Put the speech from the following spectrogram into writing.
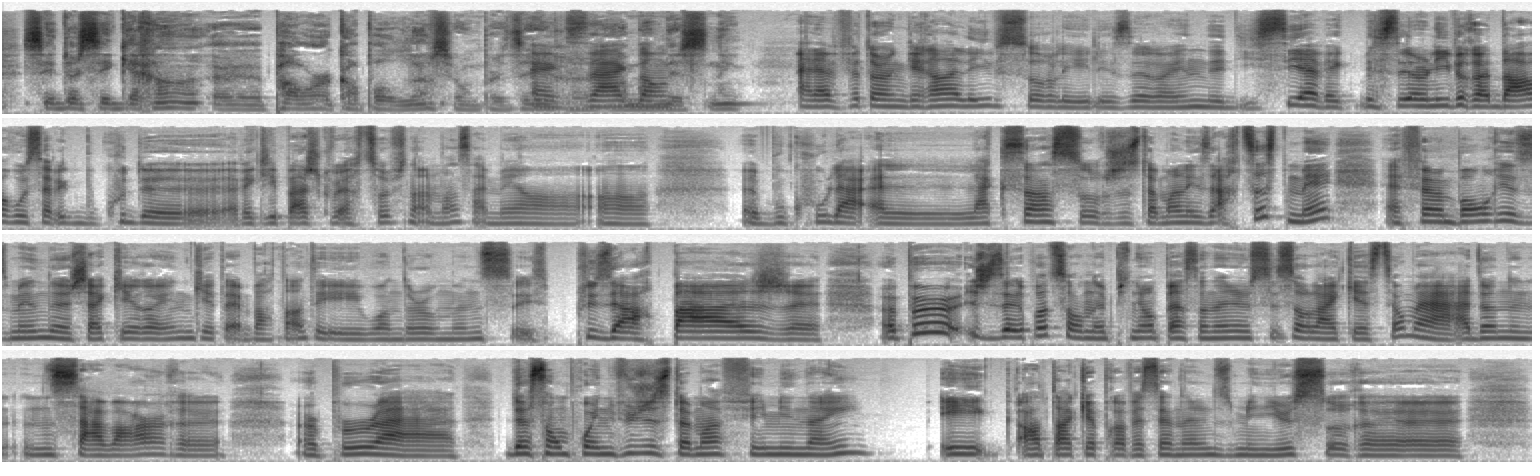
c'est- de ces grands euh, power couples-là, si on peut dire, Exact, euh, en donc- dessinée. Elle avait fait un grand livre sur les, les héroïnes de DC avec mais c'est un livre d'art aussi avec beaucoup de avec les pages couvertures finalement ça met en, en, euh, beaucoup la- l'accent sur justement les artistes, mais elle fait un bon résumé de chaque héroïne qui est importante et Wonder Woman, c'est plusieurs pages. euh, un peu, je dirais pas de son opinion personnelle aussi sur la question, mais elle, donne une, saveur euh, un peu à, de son point de vue justement féminin et en tant que professionnel du milieu sur,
